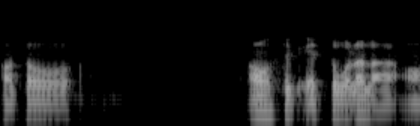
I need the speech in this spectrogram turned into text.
ออโต้อ๋อสิบเอ็ดตัวแล้วเหรอ อ๋อ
